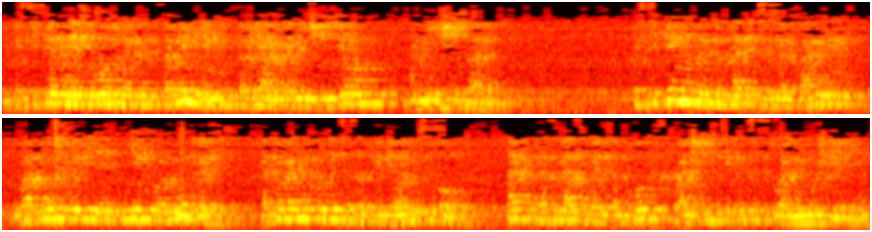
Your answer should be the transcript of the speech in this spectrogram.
И постепенно эти ложные представления, будто я ограничен телом, они исчезают. Постепенно в результате созерцания вы обнаруживаете некую мудрость, которая находится за пределами слов. Так развязывается блок схваченности концептуальным мышлением.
